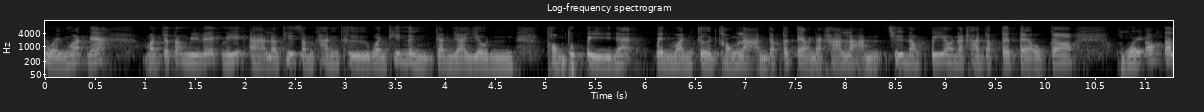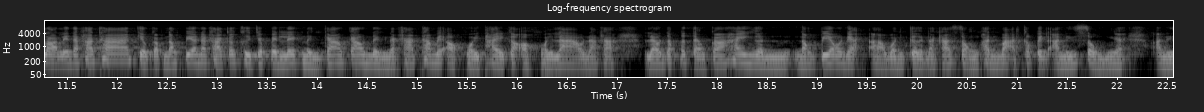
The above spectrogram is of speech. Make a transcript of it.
หวยงวดเนี้ยมันจะต้องมีเลขนี้อ่าแล้วที่สำคัญคือวันที่ 1 กันยายนของทุกปีเนี่ยเป็นวันเกิดของหลานดรแต๋วนะคะ หลานชื่อน้องเปรี้ยวนะคะ ดรแต๋วก็หวยออกตลอดเลยนะคะ ถ้าเกี่ยวกับน้องเปรี้ยวนะคะ ก็คือจะเป็นเลข 1991นะคะถ้าไม่ออกหวยไทยก็ออกหวยลาวนะคะ แล้วดรแต๋วก็ให้เงินน้องเปรี้ยวเนี่ยอ่าวันเกิดนะคะ 2,000 บาทก็เป็นอานิสงส์ไงอานิ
